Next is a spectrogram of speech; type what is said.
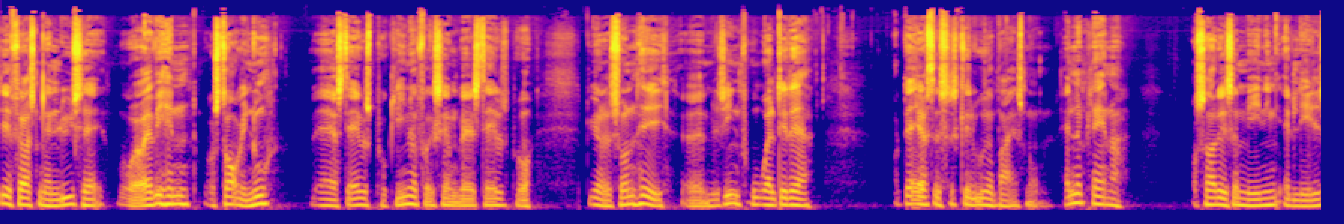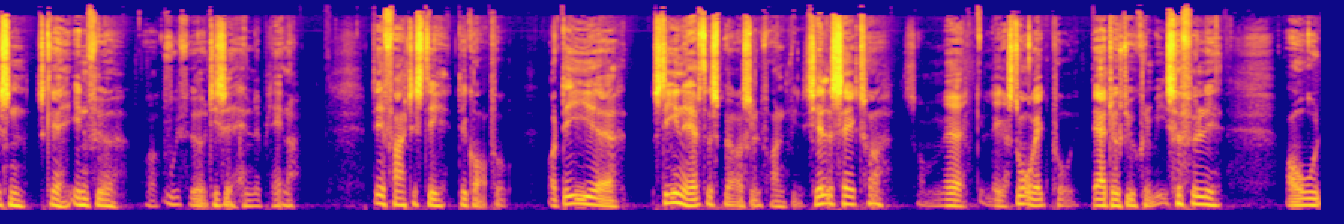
Det er først en analyse af, hvor er vi henne, hvor står vi nu, hvad er status på klima for eksempel, hvad er status på dyrenes sundhed, øh, medicinforbrug, alt det der. Og derefter så skal det udarbejdes nogle handleplaner, og så er det så mening, at ledelsen skal indføre og udføre disse handleplaner. Det er faktisk det, det går på. Og det er stigende efterspørgsel fra den finansielle sektor, som øh, lægger stor vægt på bæredygtig økonomi selvfølgelig, og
